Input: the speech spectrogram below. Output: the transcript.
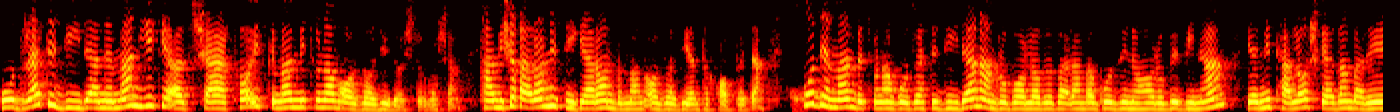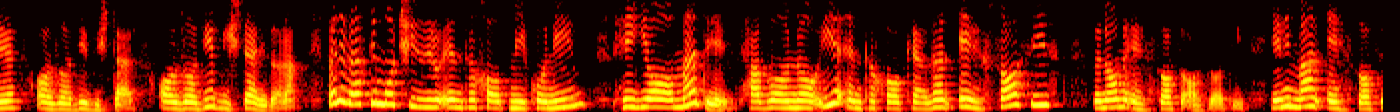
قدرت دیدن من یکی از شرط است که من می‌تونم آزادی داشته باشم. همیشه قرار نیست دیگران به من آزادی انتخاب بدن. خود من بتونم قدرت دیدنم رو بالا ببرم و گزینه ها رو ببینم یعنی تلاش کردم برای آزادی بیشتر. آزادی بیشتری دارم. ولی وقتی ما چیزی رو انتخاب می‌کنیم پیامد توانایی انتخاب کردن احساسی است به نام احساس آزادی. یعنی من احساس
